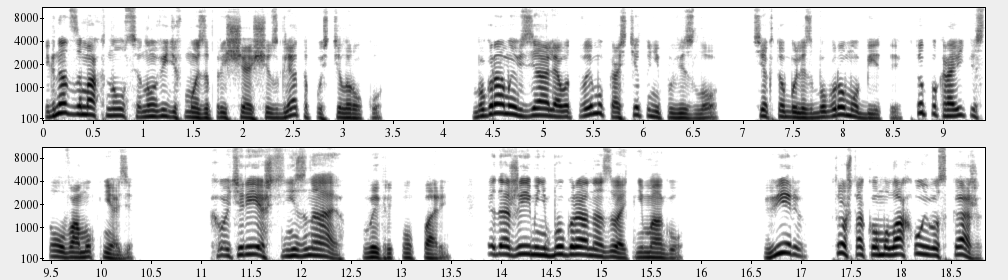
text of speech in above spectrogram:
Игнат замахнулся, но, увидев мой запрещающий взгляд, опустил руку. Бугра мы взяли, а вот твоему кастету не повезло. Все, кто были с бугром, убиты. Кто покровительствовал вам у князя? «Хоть режьте, не знаю», — выкрикнул парень. «Я даже имени бугра назвать не могу». «Верю. Кто ж такому лоху его скажет?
